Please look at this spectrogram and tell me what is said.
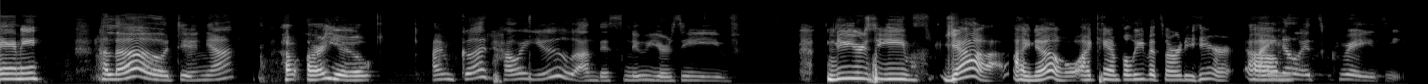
Hi annie Hello, Dunya. how are you I'm good. How are you on this New Year's Eve? new year's eve yeah i know i can't believe it's already here I Um, know it's crazy.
